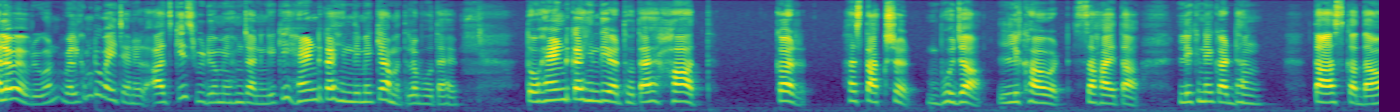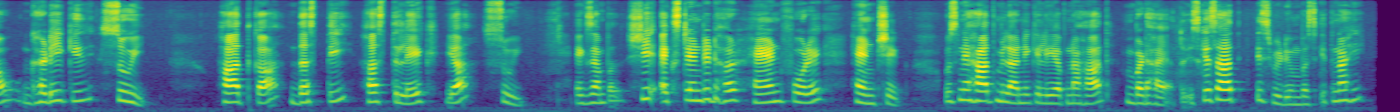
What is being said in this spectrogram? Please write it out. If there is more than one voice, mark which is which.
Speaker 1: Hello everyone welcome to my channel आज की इस वीडियो में हम जानेंगे कि हैंड का हिंदी में क्या मतलब होता है। तो हैंड का हिंदी अर्थ होता है हाथ, कर, हस्ताक्षर, भुजा, लिखावट, सहायता, लिखने का ढंग, ताश का दाव, घड़ी की सुई, हाथ का दस्ती, हस्तलेख या सुई। Example she extended her hand for a handshake उसने हाथ मिलाने के लिए अपना हाथ बढ़ाया। तो इसके साथ इस वीडियो में बस इतना ही।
